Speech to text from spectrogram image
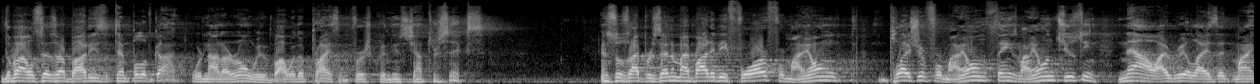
The Bible says our body is the temple of God. We're not our own. We were bought with a price in 1 Corinthians chapter 6. And so as I presented my body before for my own pleasure, for my own things, my own choosing, now I realize that my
